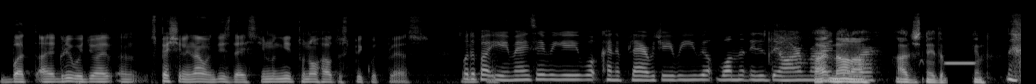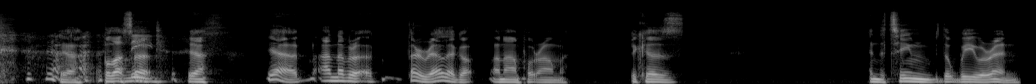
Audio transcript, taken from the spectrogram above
but i agree with you I, uh, especially now in these days you need to know how to speak with players What about you, Maisie? Were you what kind of player would you? Were you one that needed the arm I, round? no, no. or? I just need the. yeah. But that's Need. it. Yeah. Yeah. I never. uh, Very rarely I got an arm put around me, because in the team that we were in,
